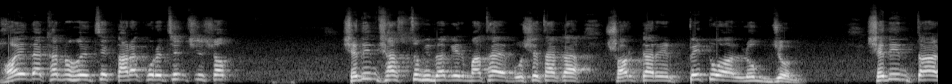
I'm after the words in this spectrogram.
ভয় দেখানো হয়েছে। কারা করেছেন সেসব? সেদিন স্বাস্থ্য বিভাগের মাথায় বসে থাকা সরকারের পেটোয়া লোকজন, সেদিন তার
